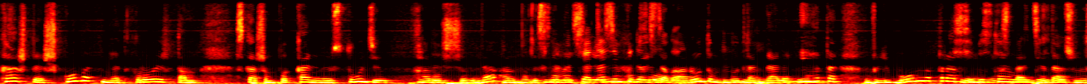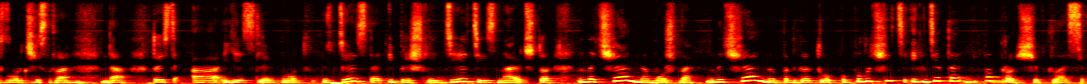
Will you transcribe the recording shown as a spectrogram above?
Каждая школа не откроет там, скажем, вокальную студию хорошую, да, Анна, вы согласитесь? профессиональным то есть педагогом. оборудованную и так далее. И это в любом направлении, кстати, да, творчество. Да, то есть, а если вот здесь, да, и пришли дети и знают, что начально можно начальную подготовку получить и где-то попроще в классе,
